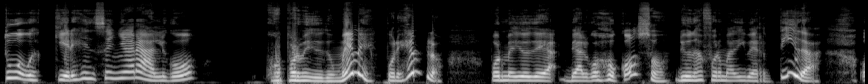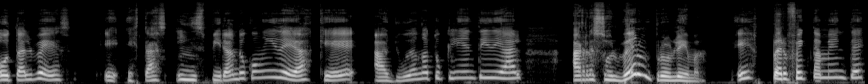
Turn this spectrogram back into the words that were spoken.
tú quieres enseñar algo por medio de un meme, por ejemplo, por medio de, algo jocoso, de una forma divertida. O tal vez eh, estás inspirando con ideas que ayudan a tu cliente ideal a resolver un problema. Es perfectamente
